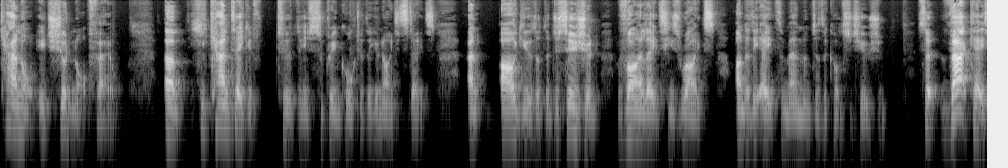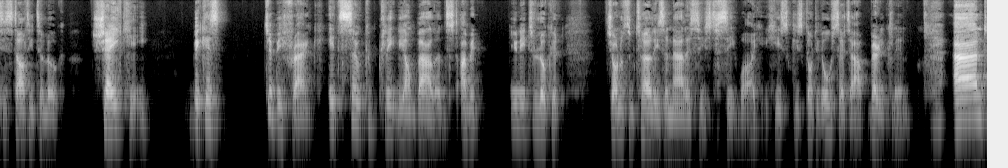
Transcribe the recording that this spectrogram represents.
cannot, it should not fail. Um, he can take it to the Supreme Court of the United States and argue that the decision violates his rights under the Eighth Amendment of the Constitution. So that case is starting to look shaky because, to be frank, it's so completely unbalanced. I mean, you need to look at Jonathan Turley's analyses to see why. He's he's got it all set out very clearly. And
